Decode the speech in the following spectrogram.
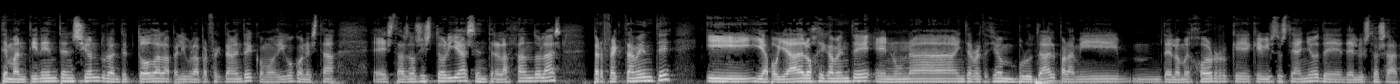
te mantiene en tensión durante toda la película perfectamente, como digo, con esta, estas dos historias, entrelazándolas perfectamente y, y apoyada lógicamente en una interpretación brutal para mí mm, de lo mejor que, que he visto este año de, de, Luis Tosar.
